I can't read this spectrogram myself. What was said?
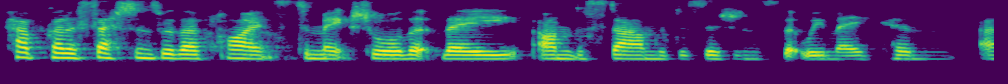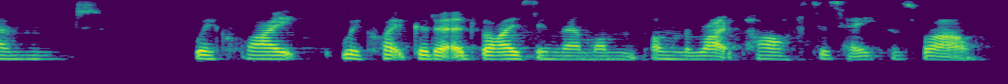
have kind of sessions with our clients to make sure that they understand the decisions that we make and and we're quite we're quite good at advising them on on the right path to take as well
